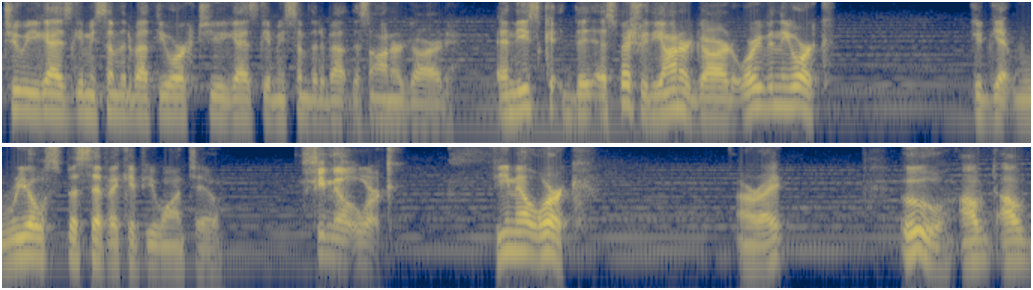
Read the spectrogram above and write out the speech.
two of you guys give me something about the orc, two of you guys give me something about this honor guard, and these, especially the honor guard or even the orc, could get real specific if you want to. Female orc. Female orc. All right. Ooh, I'll I'll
